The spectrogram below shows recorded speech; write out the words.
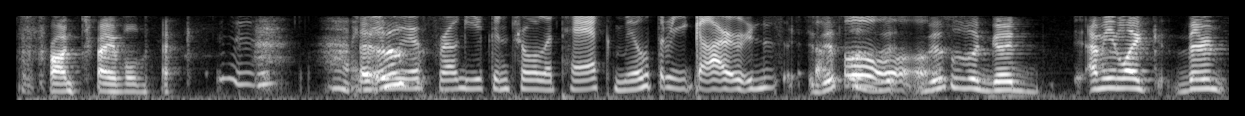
frog tribal deck. Whenever this- a frog you control attack, mill three cards. This was Oh. this was a good. I mean, like they're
